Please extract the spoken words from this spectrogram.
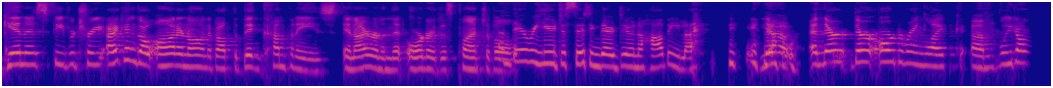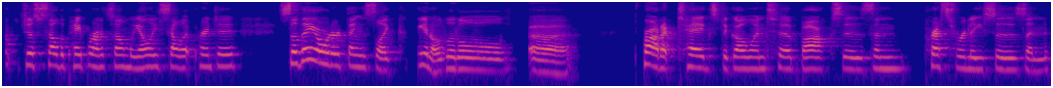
Guinness, Fever Tree. I can go on and on about the big companies in Ireland that order this plantable. And there were you just sitting there doing a hobby, like yeah know. and they're they're ordering like um we don't just sell the paper on its own we only sell it printed so they order things like you know little uh product tags to go into boxes and press releases and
